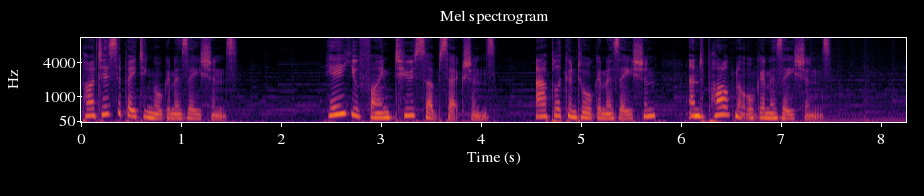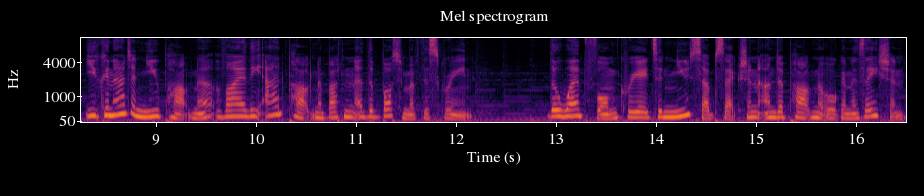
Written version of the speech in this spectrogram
Participating organizations. Here you find two subsections, applicant organization and partner organizations. You can add a new partner via the Add Partner button at the bottom of the screen. The web form creates a new subsection under Partner Organization.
